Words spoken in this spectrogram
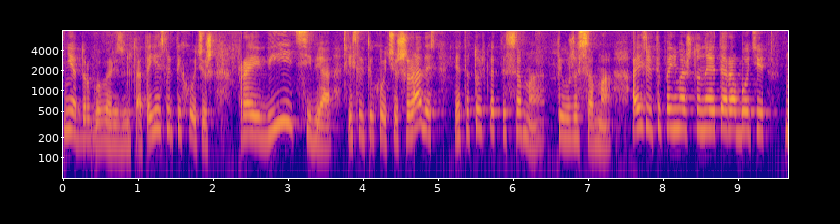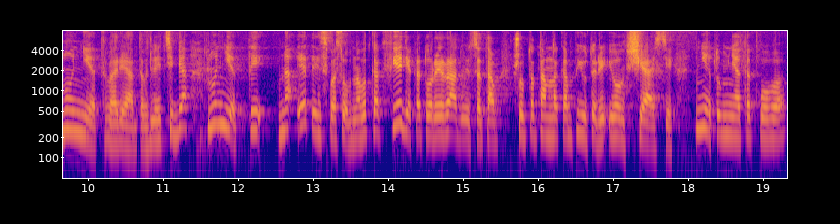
Нет другого результата. Если ты хочешь проявить себя, если ты хочешь радость, это только ты сама, ты уже сама. А если ты понимаешь, что на этой работе, ну, нет вариантов для тебя, ну, нет, ты на это не способна. Вот как Федя, который радуется там, что-то там на компьютере, и он в счастье. Нет у меня такого.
